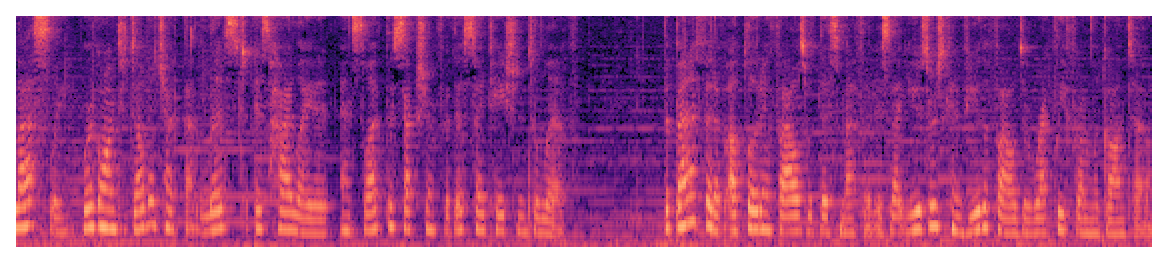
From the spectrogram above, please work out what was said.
Lastly, we're going to double check that list is highlighted and select the section for this citation to live. The benefit of uploading files with this method is that users can view the file directly from Leganto.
